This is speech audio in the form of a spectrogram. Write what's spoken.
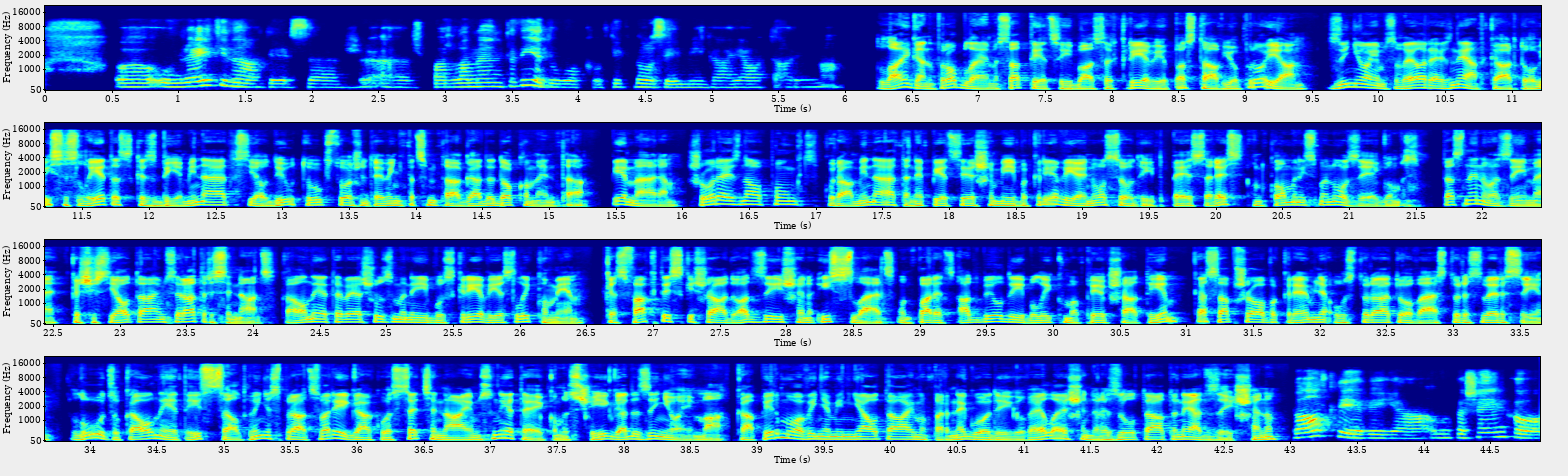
un rēķināties ar, ar parlamenta viedokli tik nozīmīgā jautājumā. Lai gan problēmas attiecībās ar Krieviju pastāv joprojām, ziņojums vēlreiz neatkārto visas lietas, kas bija minētas jau 2019. gada dokumentā. Piemēram, šoreiz nav punkts, kurā minēta nepieciešamība Krievijai nosodīt PSRS un komunisma noziegumus. Tas nenozīmē, ka šis jautājums ir atrisināts. Kalniete vērš uzmanību uz Krievijas likumiem, kas faktiski šādu atzīšanu izslēdz un paredz atbildību likuma priekšā tiem, kas apšauba Kremļa uzturēto vēstures versiju. Lūdzu Kalnieti izcelt viņas prāt svarīgāk svarīgākos secinājumus un ieteikumus šī gada ziņojumā, kā pirmo viņa min jautājumu par negodīgu vēlēšanu rezultātu neatzīšanu. Baltkrievijā Lukašenko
